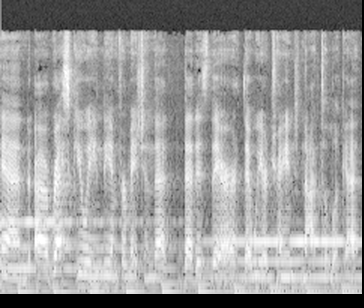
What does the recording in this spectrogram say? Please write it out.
and uh, rescuing the information that, that is there that we are trained not to look at.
